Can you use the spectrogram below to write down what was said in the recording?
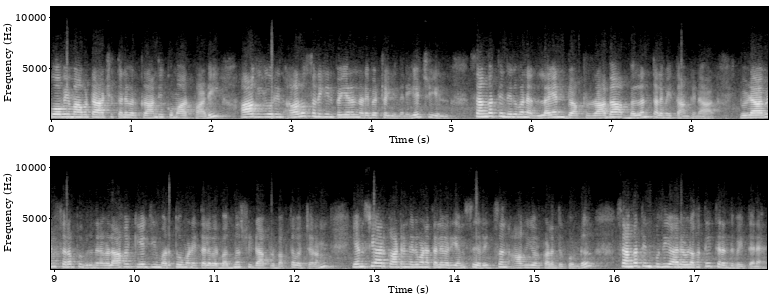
கோவை மாவட்ட ஆட்சித்தலைவர் கிராந்திகுமார் பாடி ஆகியோரின் ஆலோசனையின் பெயரில் நடைபெற்ற இந்த நிகழ்ச்சியில் சங்கத்தின் நிறுவனர் லயன் டாக்டர் ராதா பல்லன் தலைமை தாங்கினார். விழாவில் சிறப்பு விருந்தினர்களாக கேஜி மருத்துவமனை தலைவர் Padmashri doctor Bakthavatchalam MCR cotton நிறுவன தலைவர் எம் சி ரிக்சன் ஆகியோர் கலந்து கொண்டு சங்கத்தின் புதிய அலுவலகத்தை திறந்து வைத்தனர்.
